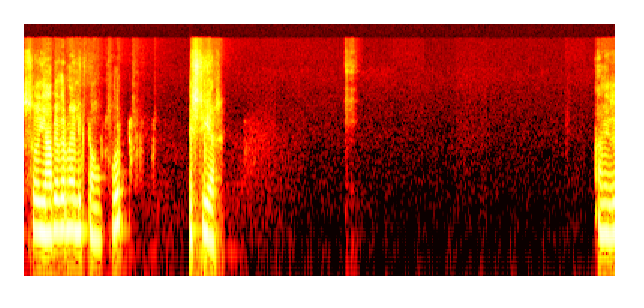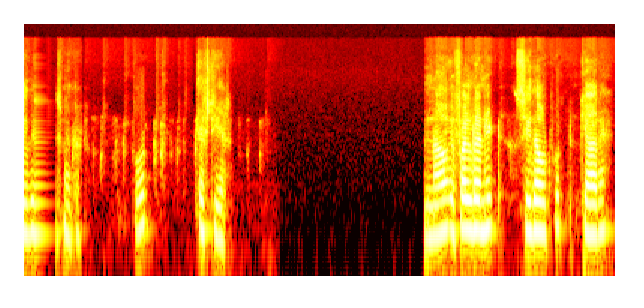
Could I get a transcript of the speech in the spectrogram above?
So यहाँ पे अगर मैं लिखता हूँ, put str I'm using this method put str now if I'll run it see the output क्या आ रहा है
